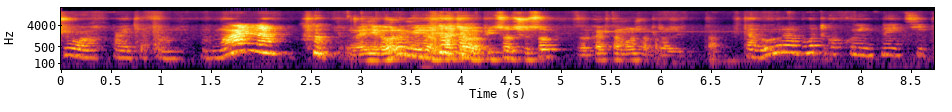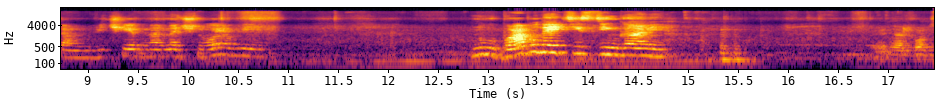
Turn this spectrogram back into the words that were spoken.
Чё, а это там нормально? Ну, Я не говорю миллион, хотя бы 500-600, за как-то можно прожить там. Вторую работу какую-нибудь найти, там, вечерное, ночное время. Ну, бабу найти с деньгами. Я не Альфонс.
